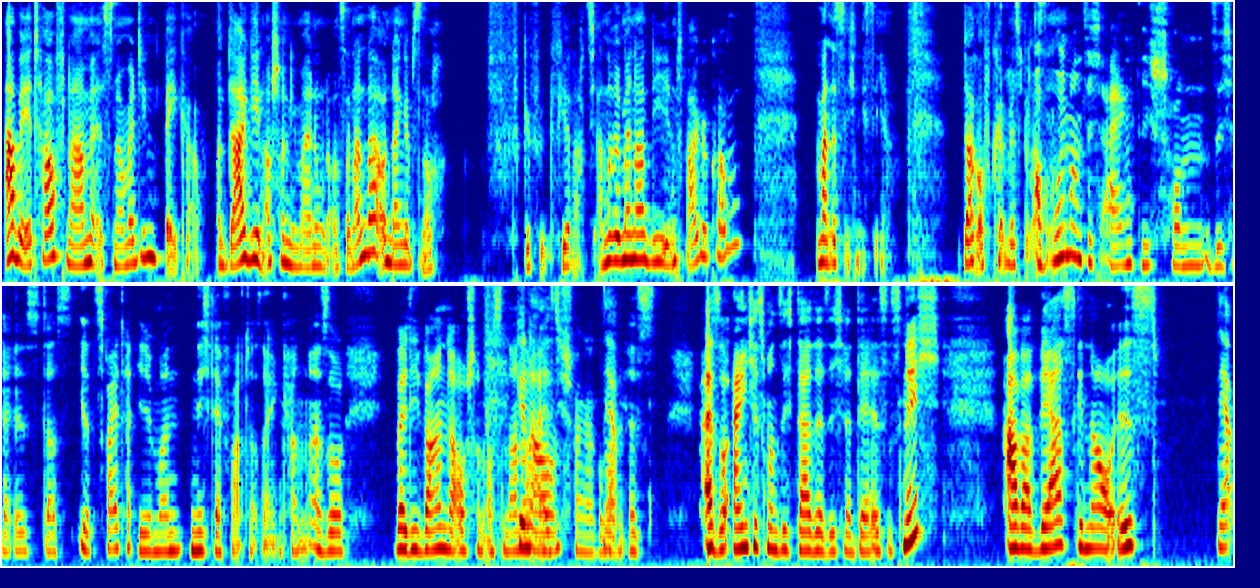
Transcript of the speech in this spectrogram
aber ihr Taufname ist Norma Jean Baker. Und da gehen auch schon die Meinungen auseinander und dann gibt's noch gefühlt 84 andere Männer, die in Frage kommen. Man ist sich nicht sicher. Darauf können wir es belassen. Obwohl man sich eigentlich schon sicher ist, dass ihr zweiter Ehemann nicht der Vater sein kann. Also, weil die waren da auch schon auseinander, genau. als sie schwanger geworden ja. ist. Also eigentlich ist man sich da sehr sicher, der ist es nicht. Aber wer es genau ist, ja,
